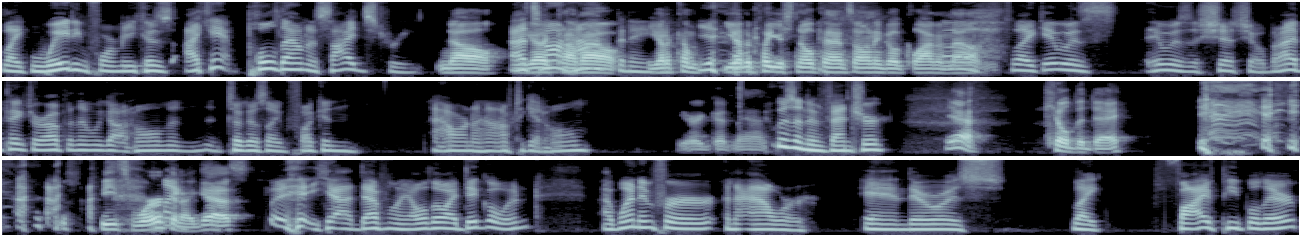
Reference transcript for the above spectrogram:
like waiting for me because I can't pull down a side street. No, That's not come happening. out. You gotta come. Yeah. You gotta put your snow pants on and go climb a Oh, mountain. like it was it was a shit show. But I picked her up and then we got home and it took us like fucking hour and a half to get home. You're a good man. It was an adventure. Yeah, killed the day. yeah. Beats working, Like- I guess. yeah, definitely. Although I did go in, I went in for an hour and there was like five people there,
